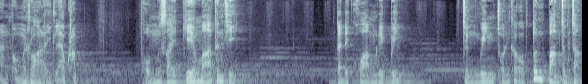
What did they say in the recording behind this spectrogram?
นั้นผมไม่รออะไรอีกแล้วครับ ผมใส่เกียร์หมาทันที แต่ด้วยความรีบวิ่ง จึงวิ่งชนเข้ากับต้นปาล์มจัง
